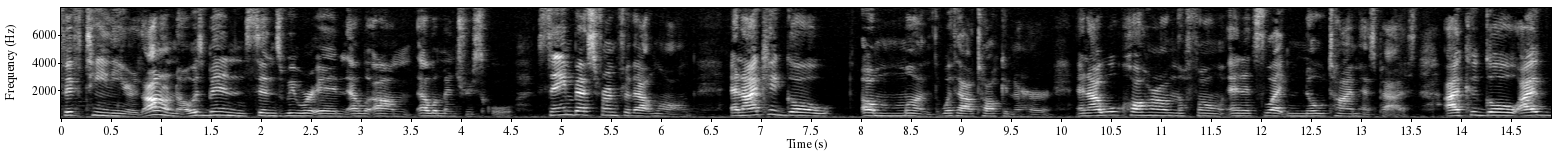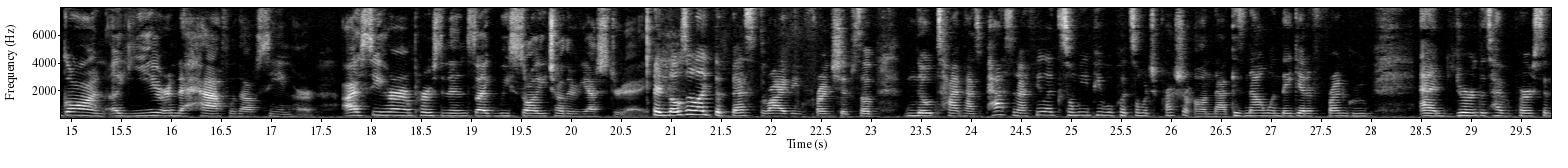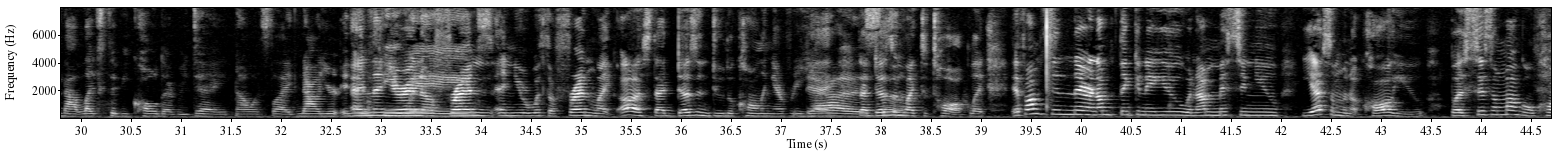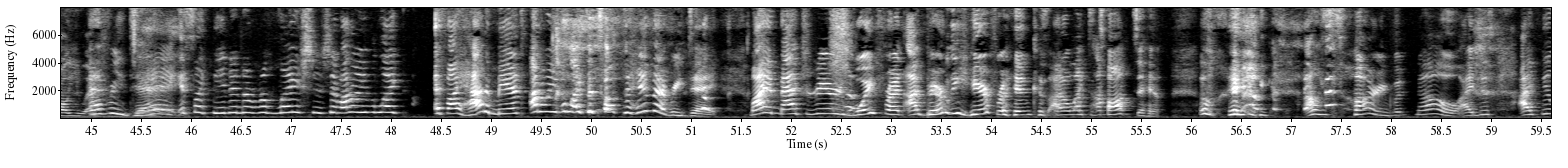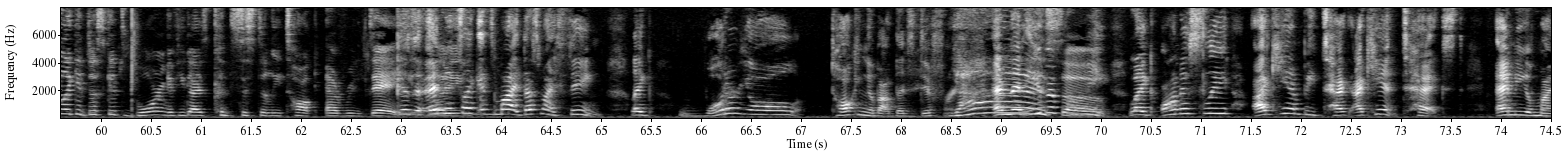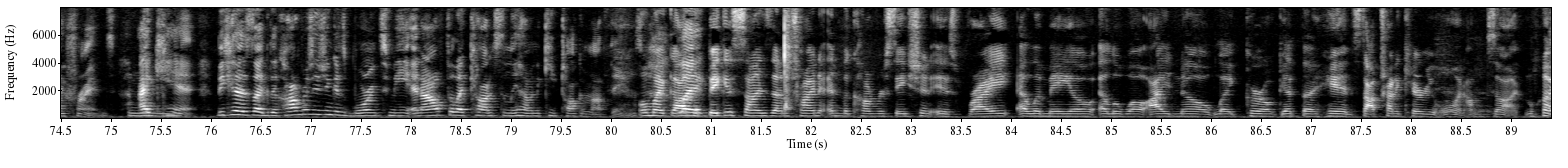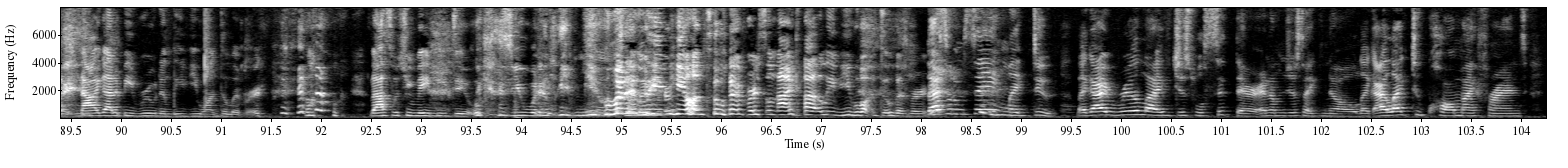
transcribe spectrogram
15 years. I don't know. It's been since we were in um, elementary school. Same best friend for that long. And I could go a month without talking to her and I will call her on the phone and it's like no time has passed. I could go I've gone a year and a half without seeing her. I see her in person and it's like we saw each other yesterday. And those are like the best thriving friendships of no time has passed. And I feel like so many people put so much pressure on that because now when they get a friend group and you're the type of person that likes to be called every day, now it's like now you're in and then you're in a friend and you're with a friend like us that doesn't do the calling every day that doesn't like to talk. Like if i'm sitting there and i'm thinking of you and i'm missing you yes i'm gonna call you. But sis i'm not gonna call you every day. It's like being in a relationship. I don't even like if I had a man, I don't even like to talk to him every day. My imaginary boyfriend, I barely hear from him because I don't like to talk to him. Like, I'm sorry, but no, I just I feel like it just gets boring if you guys consistently talk every day. because and it's like it's my that's my thing like what are y'all talking about that's different yeah, and then even for me like honestly i can't be text i can't text any of my friends I Mm. can't because like the conversation gets boring to me, and I don't feel like constantly having to keep talking about things. Oh my god, the biggest signs that I'm trying to end the conversation is right, LMAO, LOL, I know. Like, girl, get the hint. Stop trying to carry on. I'm done. Like, now I gotta be rude and leave you undelivered. That's what you made me do. because you wouldn't leave me. You wouldn't leave me undelivered, so now I gotta leave you undelivered. That's what I'm saying. Like, dude, like I real life just will sit there, and I'm just like, no. Like I like to call my friends,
